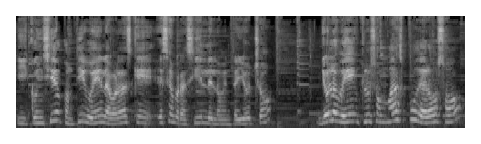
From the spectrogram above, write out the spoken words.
Y coincido contigo, ¿eh? la verdad es que ese Brasil del 98, yo lo veía incluso más poderoso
